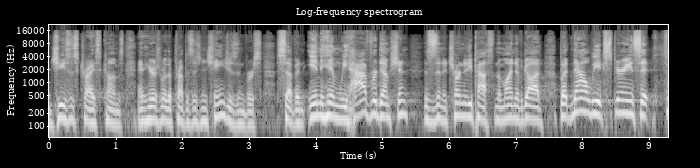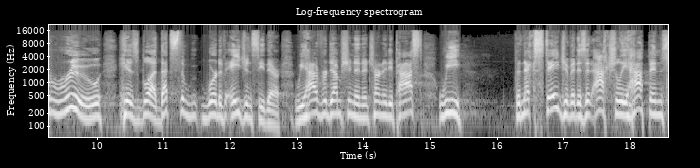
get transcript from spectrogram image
Jesus Christ comes. And here's where the preposition changes in verse 7. In him we have redemption. This is an eternity past in the mind of God. But now we experience it through his blood. That's the word of agency there. We have redemption in eternity past. We the next stage of it is it actually happens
